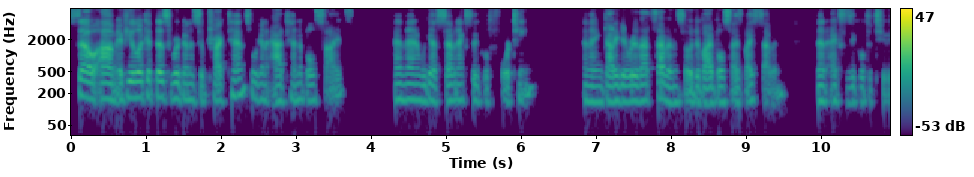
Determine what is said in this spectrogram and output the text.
So um, if you look at this, we're gonna subtract 10, so we're gonna add 10 to both sides. And then we got 7x is equal to 14. And then gotta get rid of that seven, so divide both sides by seven then x is equal to 2.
